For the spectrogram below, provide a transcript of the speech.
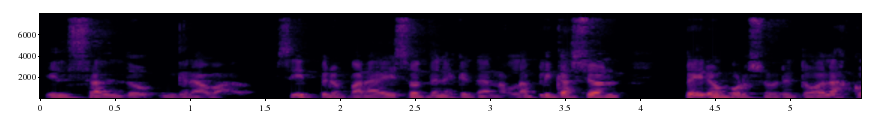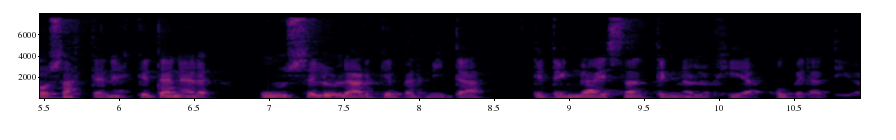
el saldo grabado, ¿sí? Pero para eso tenés que tener la aplicación, pero por sobre todas las cosas tenés que tener un celular que permita que tenga esa tecnología operativa.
